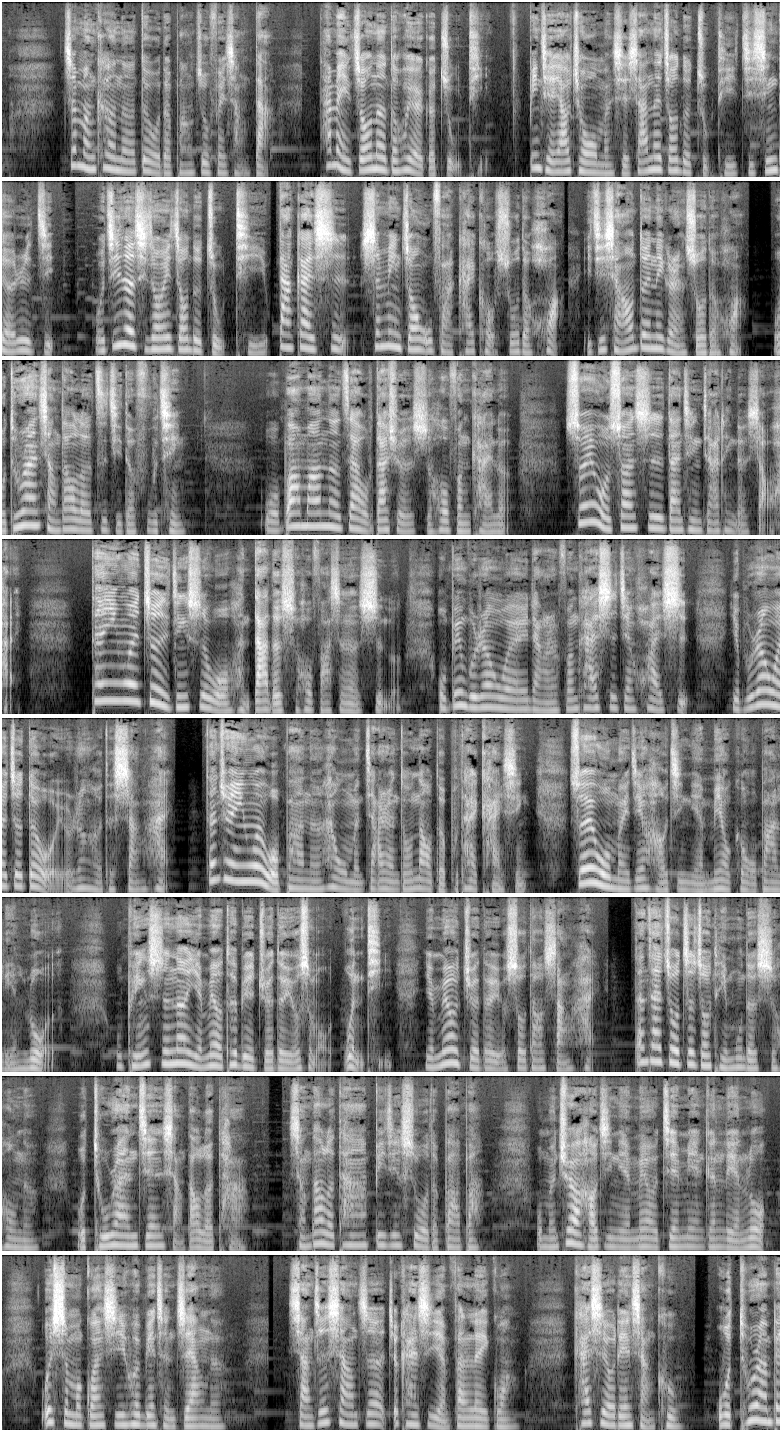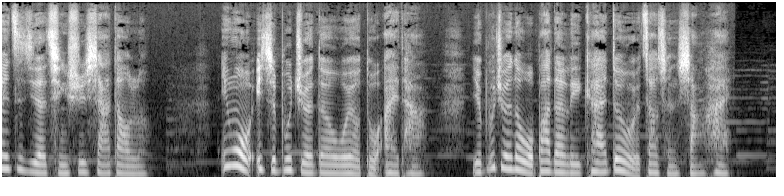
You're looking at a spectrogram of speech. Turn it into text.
这门课呢，对我的帮助非常大。它每周呢，都会有一个主题。并且要求我们写下那周的主题及心得日记。我记得其中一周的主题大概是生命中无法开口说的话，以及想要对那个人说的话。我突然想到了自己的父亲。我爸妈呢，在我大学的时候分开了，所以我算是单亲家庭的小孩。但因为这已经是我很大的时候发生的事了，我并不认为两人分开是件坏事，也不认为这对我有任何的伤害。但却因为我爸呢和我们家人都闹得不太开心，所以我们已经好几年没有跟我爸联络了。我平时呢也没有特别觉得有什么问题，也没有觉得有受到伤害。但在做这周题目的时候呢，我突然间想到了他，想到了他，毕竟是我的爸爸，我们却有好几年没有见面跟联络，为什么关系会变成这样呢？想着想着就开始眼泛泪光，开始有点想哭。我突然被自己的情绪吓到了，因为我一直不觉得我有多爱他，也不觉得我爸的离开对我造成伤害，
